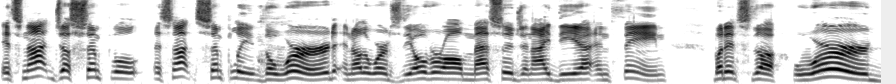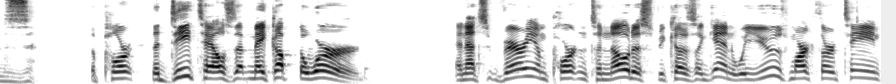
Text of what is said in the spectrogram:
It's not just simple, it's not simply the word, in other words, the overall message and idea and theme but it's the words, the, plur- the details that make up the word. And that's very important to notice because, again, we use Mark 13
